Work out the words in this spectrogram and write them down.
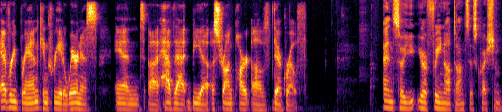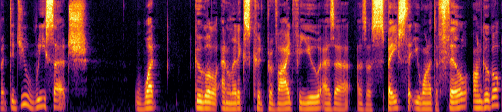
every brand can create awareness and uh, have that be a, a strong part of their growth. And so you're free not to answer this question, but did you research what Google Analytics could provide for you as a as a space that you wanted to fill on Google?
